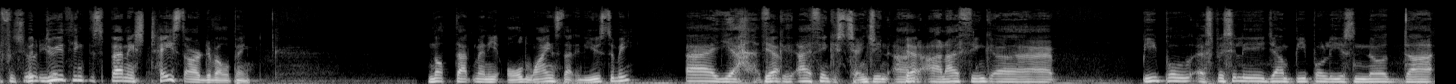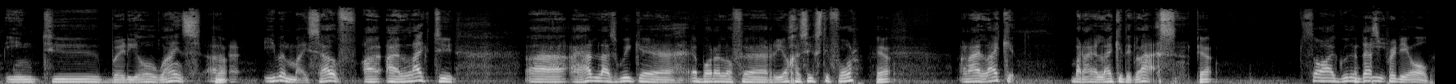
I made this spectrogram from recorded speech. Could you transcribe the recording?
for sure, But do you think the Spanish taste are developing? Not that many old wines that it used to be. Uh, yeah, I think, Yeah. I think it's changing, and, Yeah. and I think uh, people, especially young people, is not that into very old wines. No. Uh, even myself, I, I like to. Uh, I had last week a, a bottle of uh, Rioja 64, Yeah, and I like it, but I like it the glass. yeah. So I couldn't. And that's be- pretty old.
